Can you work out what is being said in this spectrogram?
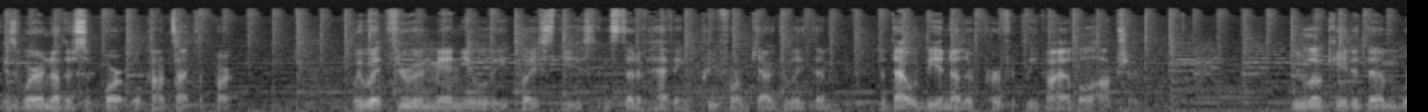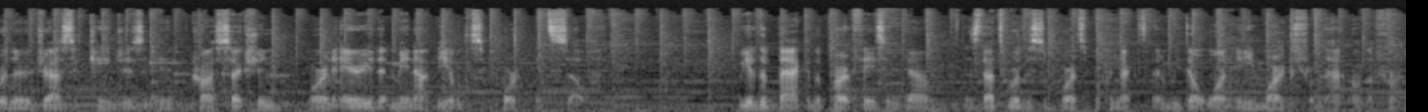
is where another support will contact the part. We went through and manually placed these instead of having Preform calculate them, but that would be another perfectly viable option. We located them where there are drastic changes in cross-section or an area that may not be able to support itself. We have the back of the part facing down, as that's where the supports will connect and we don't want any marks from that on the front.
